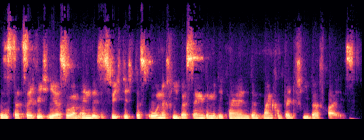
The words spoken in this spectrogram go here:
Es ist tatsächlich eher so, am Ende ist es wichtig, dass ohne fiebersenkende Medikamente man komplett fieberfrei ist.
